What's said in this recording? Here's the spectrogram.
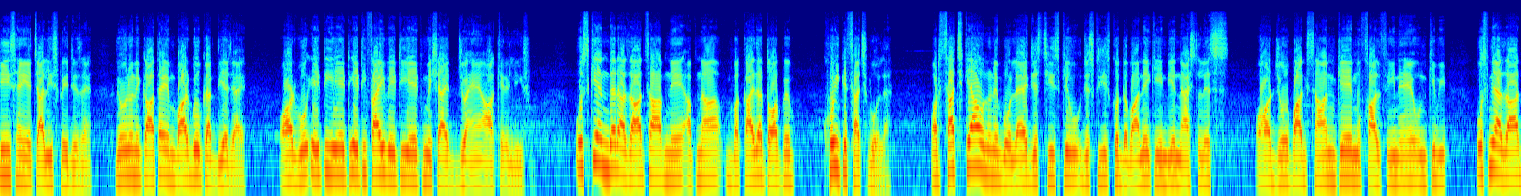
तीस हैं या चालीस पेजेस हैं जो उन्होंने कहा था एम्बार्गो कर दिया जाए। और वो 88, 85, 88 में शायद जो हैं आके रिलीज़ उसके अंदर आज़ाद साहब ने अपना बाकायदा तौर पे खुल के सच बोला है। और सच क्या उन्होंने बोला है, जिस चीज़ की, जिस चीज़ को दबाने की इंडियन नेशनलिस्ट और जो पाकिस्तान के मुखालफी हैं, उनकी भी, उसमें आज़ाद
